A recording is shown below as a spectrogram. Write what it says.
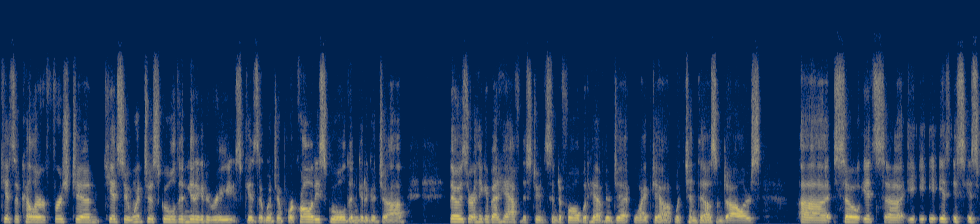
kids of color, first gen, kids who went to a school didn't get a good degree, kids that went to a poor quality school didn't get a good job. Those are, I think, about half of the students in default would have their debt wiped out with ten thousand dollars. Uh, so it's, uh, it, it, it's it's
